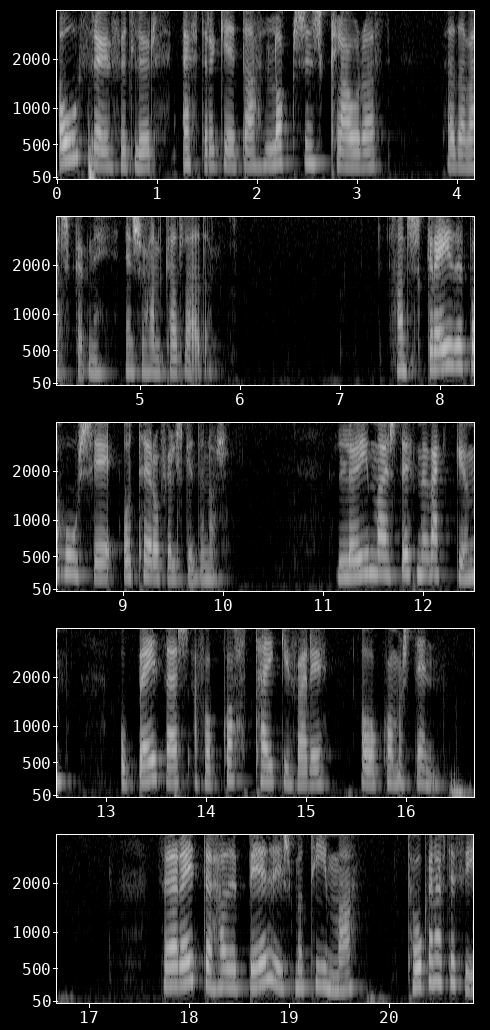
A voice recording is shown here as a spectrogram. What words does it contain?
óþreyjufullur eftir að geta loksins klárað þetta verkefni eins og hann kallaði þetta. Hann skreið upp á húsi og terofjölskyndunar laumaðist upp með veggjum og beigð þess að fá gott tækifæri á að komast inn. Þegar Reyter hafði beðið í smá tíma, tók hann eftir því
